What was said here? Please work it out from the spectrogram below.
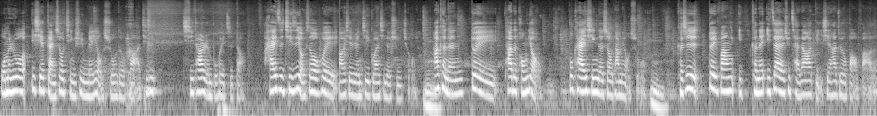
我们如果一些感受情绪没有说的话，其实其他人不会知道。孩子其实有时候会有一些人际关系的需求，他可能对他的朋友不开心的时候，他没有说，嗯，可是对方一可能一再的去踩到他底线，他最后爆发了，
